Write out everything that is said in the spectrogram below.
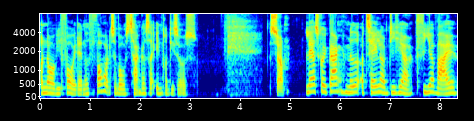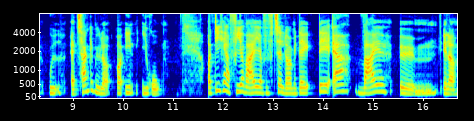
og når vi får et andet forhold til vores tanker, så ændrer de sig også. Så lad os gå i gang med at tale om de her fire veje ud af tankemøller og ind i ro. Og de her fire veje, jeg vil fortælle dig om i dag, det er veje øh, eller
